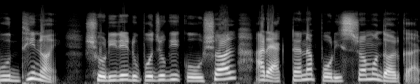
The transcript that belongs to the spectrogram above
বুদ্ধি নয়, শরীরের উপযোগী কৌশল আর একটানা পরিশ্রমও দরকার।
